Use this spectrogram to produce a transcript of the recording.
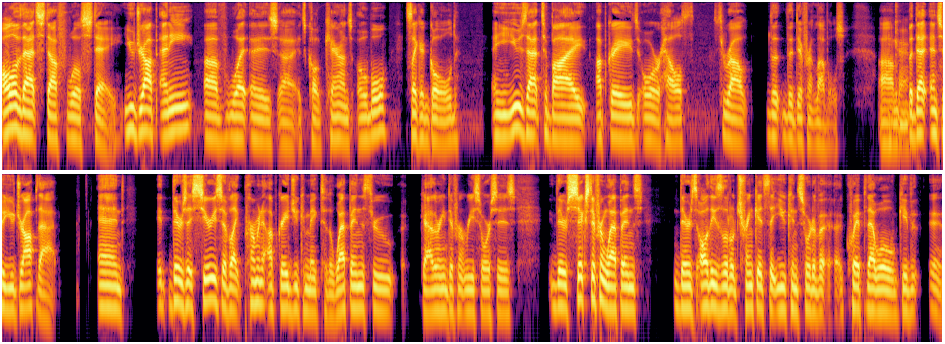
all of that stuff will stay. You drop any of what is uh, it's called Charon's obol. It's like a gold and you use that to buy upgrades or health throughout the the different levels. Um, Okay. but that and so you drop that. And it, there's a series of like permanent upgrades you can make to the weapons through gathering different resources. There's six different weapons. There's all these little trinkets that you can sort of uh, equip that will give uh,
